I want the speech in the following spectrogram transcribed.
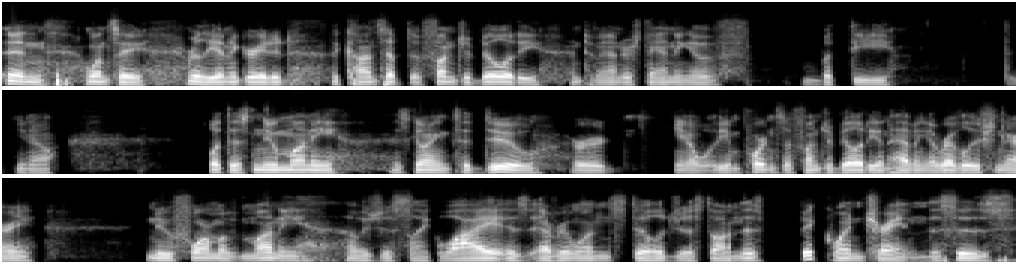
And once I really integrated the concept of fungibility into my understanding of what the, you know, what this new money is going to do, or you know, the importance of fungibility and having a revolutionary new form of money, I was just like, why is everyone still just on this Bitcoin train? This is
